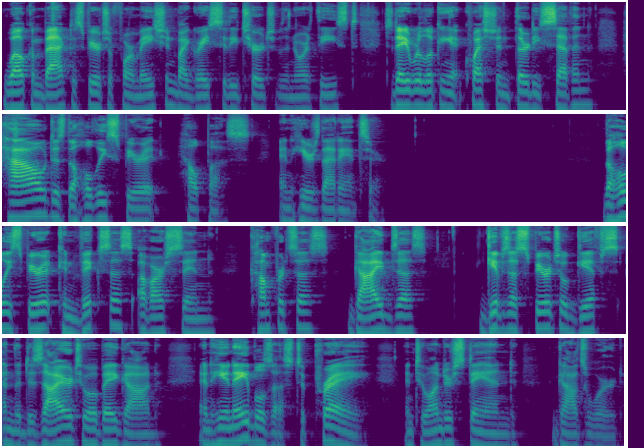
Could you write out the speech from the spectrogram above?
Welcome back to Spiritual Formation by Grace City Church of the Northeast. Today we're looking at question 37 How does the Holy Spirit help us? And here's that answer The Holy Spirit convicts us of our sin, comforts us, guides us, gives us spiritual gifts and the desire to obey God, and He enables us to pray and to understand God's Word.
